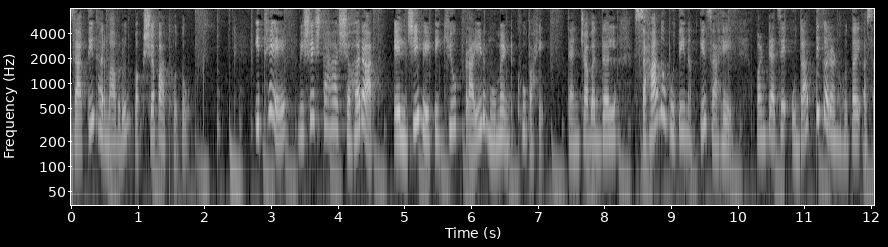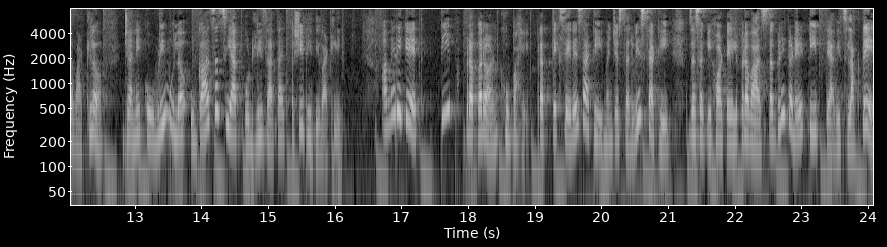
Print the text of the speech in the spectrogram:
जाती धर्मावरून पक्षपात होतो. इथे विशेषतः शहरात L G B T Q pride movement खूप आहे. त्यांच्याबद्दल सहानुभूती नक्कीच आहे पण त्याचे उदात्तीकरण होतंय असं वाटलं ज्याने कोवळी मुलं उगाच यात ओढली जात आहेत अशी भीती वाटली. अमेरिकेत टीप प्रकरण खूप आहे. प्रत्येक सेवेसाठी म्हणजे सर्व्हिससाठी जसं की हॉटेल प्रवास सगळीकडे टीप द्यावीच लागते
